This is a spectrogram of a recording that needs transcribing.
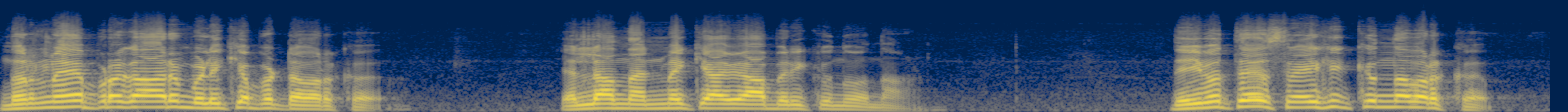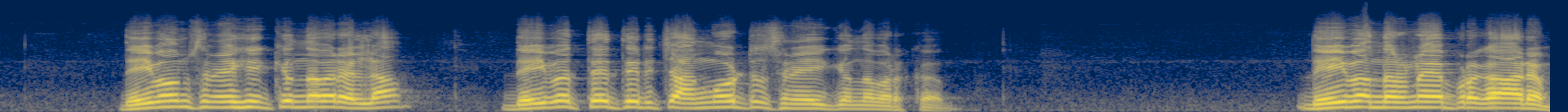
നിർണയപ്രകാരം വിളിക്കപ്പെട്ടവർക്ക് എല്ലാം നന്മയ്ക്കായി വ്യാപരിക്കുന്നു എന്നാണ്. ദൈവത്തെ സ്നേഹിക്കുന്നവർക്ക് ദൈവം സ്നേഹിക്കുന്നവരെല്ലാം ദൈവത്തെ തിരിച്ച് അങ്ങോട്ട് സ്നേഹിക്കുന്നവർക്ക് ദൈവനിർണയപ്രകാരം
